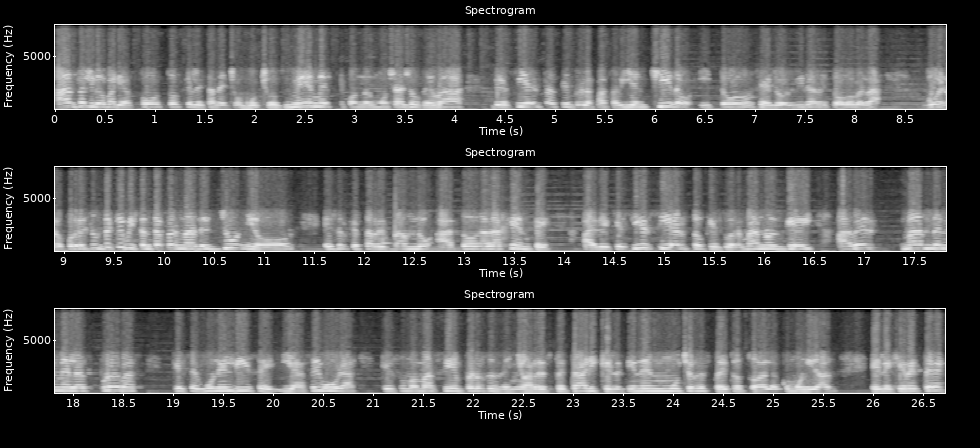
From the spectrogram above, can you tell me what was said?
Han salido varias fotos que les han hecho muchos memes, que cuando el muchacho se va de fiesta siempre la pasa bien chido y todo se le olvida de todo, ¿verdad? Bueno, pues resulta que Vicente Fernández Jr. es el que está retando a toda la gente a de que sí es cierto que su hermano es gay. A ver, mándenme las pruebas que según él dice y asegura que su mamá siempre los enseñó a respetar y que le tienen mucho respeto a toda la comunidad LGBT.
